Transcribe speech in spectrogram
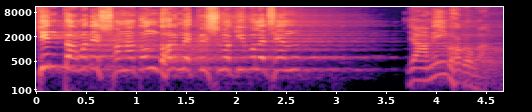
কিন্তু আমাদের সনাতন ধর্মে কৃষ্ণ কি বলেছেন? যে, আমিই ভগবান।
